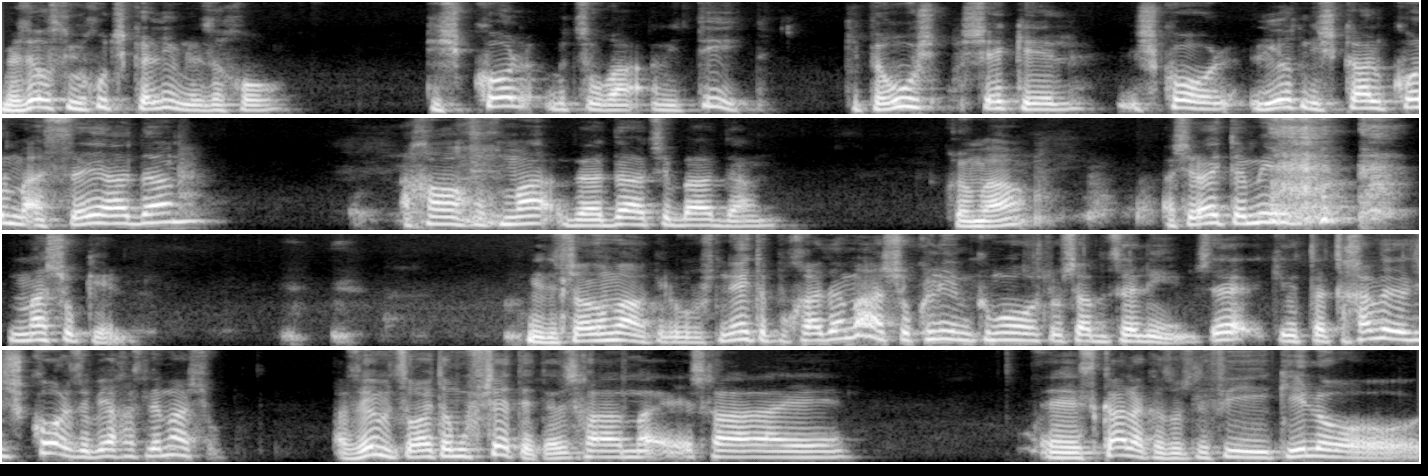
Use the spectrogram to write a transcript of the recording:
וזהו סמיכות שקלים לזכור. תשקול בצורה אמיתית כי פירוש שקל, לשקול, להיות נשקל כל מעשי האדם אחר החוכמה והדעת שבאדם. כלומר, השאלה היא תמיד מה שוקל. אפשר לומר, כאילו, שני תפוחי אדמה שוקלים כמו שלושה בצלים. זה, כאילו, אתה חייב לשקול, זה ביחס למשהו. אז היום בצורה יותר מופשטת, אז יש לך, יש לך אה, אה, סקאלה כזאת לפי כאילו,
